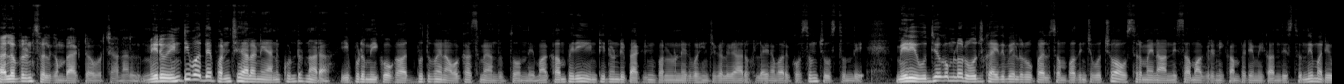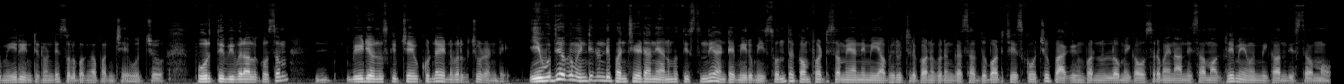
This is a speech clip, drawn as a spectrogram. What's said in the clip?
Hello friends welcome back to our channel మీరు ఇంటి వద్దే పని చేయాలని అనుకుంటున్నారా? ఇప్పుడు మీకు ఒక అద్భుతమైన అవకాశమే అందుతోంది. మా కంపెనీ ఇంటి నుండి ప్యాకింగ్ పనులు నిర్వహించగలిగే అర్హులైన వారి కోసం చూస్తుంది. మీరు ఈ ఉద్యోగంలో రోజుకు ఐదు వేల రూపాయలు సంపాదించవచ్చు. అవసరమైన అన్ని సామాగ్రిని కంపెనీ మీకు అందిస్తుంది. మరియు మీరు ఇంటి నుండి సులభంగా పని చేయవచ్చు. పూర్తి వివరాల కోసం వీడియోను స్కిప్ చేయకుండా ఇంటి వరకు చూడండి. ఈ ఉద్యోగం ఇంటి నుండి పనిచేయడాన్ని అనుమతిస్తుంది. అంటే మీరు మీ సొంత కంఫర్ట్ సమయాన్ని మీ అభిరుచులకు అనుగుణంగా సర్దుబాటు చేసుకోవచ్చు. ప్యాకింగ్ పనుల్లో మీకు అవసరమైన అన్ని సామాగ్రి మేము మీకు అందిస్తాము.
